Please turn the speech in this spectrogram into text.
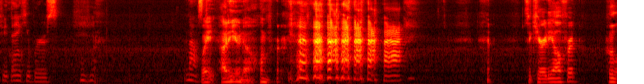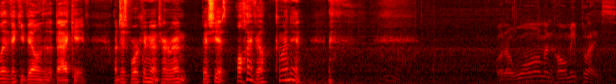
Gee, thank you, Bruce. Mouse. Wait, how do you know? Security, Alfred? Who let Vicki Vale into the Batcave? I'm just working and I turn around. There she is. Oh, hi, Vale. Come on in. What a warm and homey place.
